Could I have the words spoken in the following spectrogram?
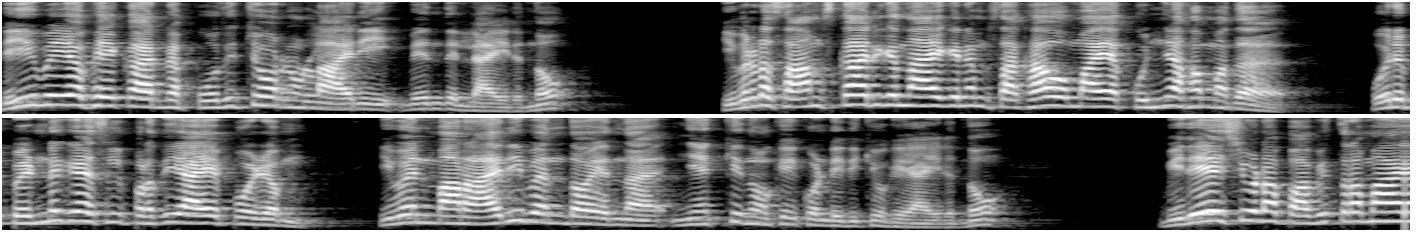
ഡിവൈഎഫ്ഐക്കാരന്റെ പൊതിച്ചോറിനുള്ള അരി വെന്തില്ലായിരുന്നു. ഇവരുടെ സാംസ്കാരിക നായകനും സഖാവുമായ കുഞ്ഞഹമ്മദ് ഒരു പെണ്ണ് കേസിൽ പ്രതിയായപ്പോഴും ഇവന്മാർ വെന്തോ എന്ന് ഞെക്കി നോക്കിക്കൊണ്ടിരിക്കുകയായിരുന്നു. വിദേശിയുടെ പവിത്രമായ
